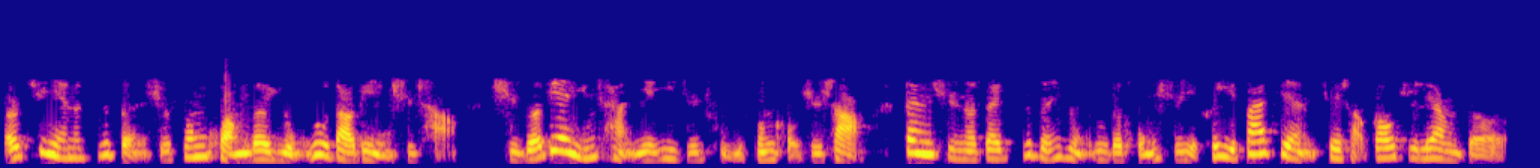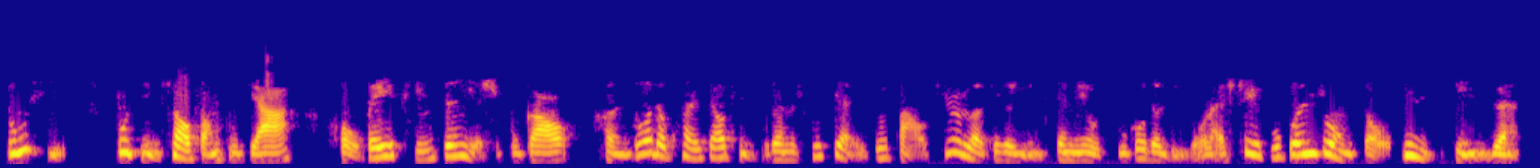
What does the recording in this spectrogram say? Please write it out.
而去年的资本是疯狂的涌入到电影市场，使得电影产业一直处于风口之上。但是呢，在资本涌入的同时，也可以发现缺少高质量的东西，不仅票房不佳，口碑评分也是不高，很多的快消品不断的出现，也就导致了这个影片没有足够的理由来说服观众走进影院。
